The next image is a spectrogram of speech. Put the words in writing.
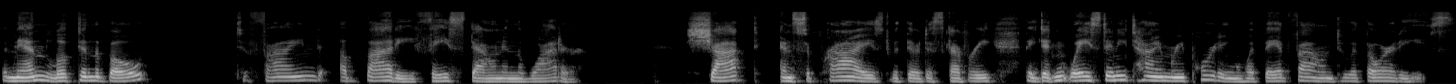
The men looked in the boat to find a body face down in the water. Shocked and surprised with their discovery, they didn't waste any time reporting what they had found to authorities.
